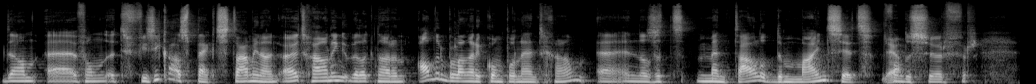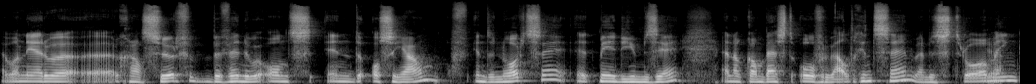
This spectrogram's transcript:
dan eh, van het fysieke aspect, stamina en uithouding, wil ik naar een ander belangrijk component gaan. Eh, en dat is het mentale, de mindset Ja. van de surfer. En wanneer we eh, gaan surfen, bevinden we ons in de oceaan of in de Noordzee, het medium zee. En dat kan best overweldigend zijn. We hebben stroming,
